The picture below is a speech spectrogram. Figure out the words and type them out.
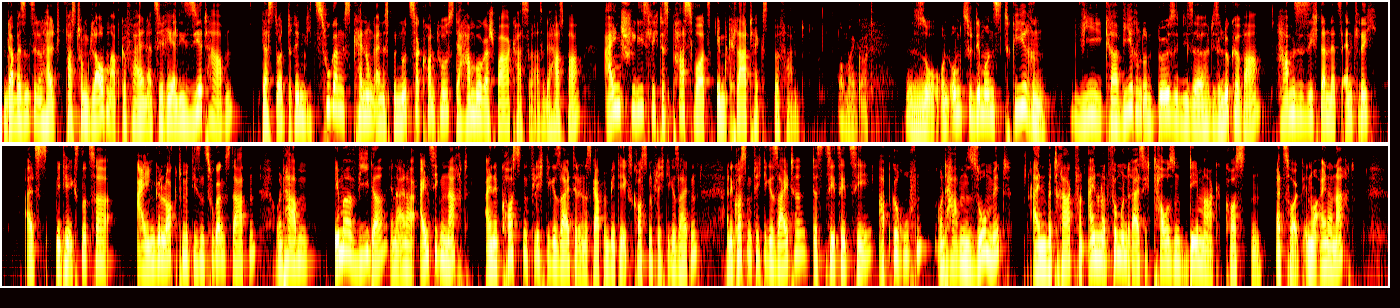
Und dabei sind sie dann halt fast vom Glauben abgefallen, als sie realisiert haben, dass dort drin die Zugangskennung eines Benutzerkontos der Hamburger Sparkasse, also der HASPA, einschließlich des Passworts im Klartext befand. Oh mein Gott. So, und um zu demonstrieren, wie gravierend und böse diese, diese Lücke war, haben sie sich dann letztendlich als BTX-Nutzer eingeloggt mit diesen Zugangsdaten und haben immer wieder in einer einzigen Nacht eine kostenpflichtige Seite, denn es gab im BTX kostenpflichtige Seiten, eine kostenpflichtige Seite des CCC abgerufen und haben somit einen Betrag von 135.000 D-Mark Kosten erzeugt in nur einer Nacht,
